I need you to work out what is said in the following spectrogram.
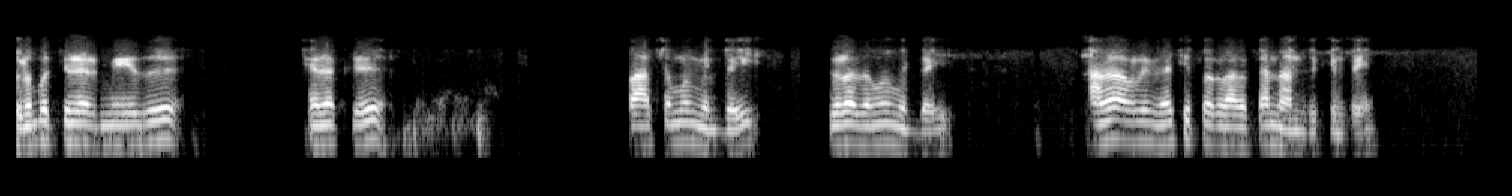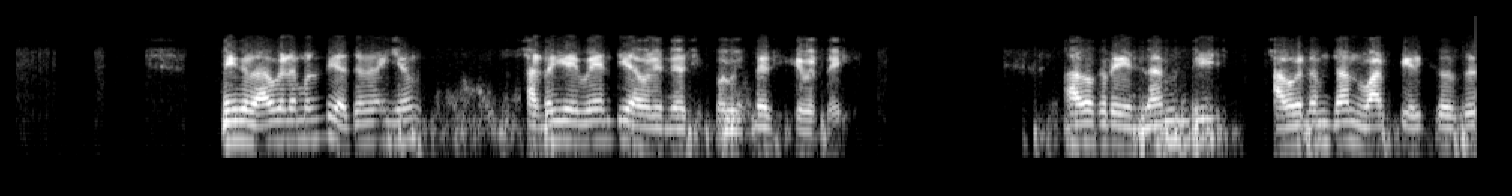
குடும்பத்தினர் மீது எனக்கு பாசமும் இல்லை விரோதமும் இல்லை. ஆனால் அவர்களை நேசிப்பவர்களாகத்தான் நான் இருக்கின்றேன். நீங்கள் அவரிடமிருந்து எதனையும் அடைய வேண்டி அவரை நேசிக்க நேசிக்கவில்லை. அவர்களை நம்பி அவரிடம்தான் வாழ்க்கை இருக்கிறது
